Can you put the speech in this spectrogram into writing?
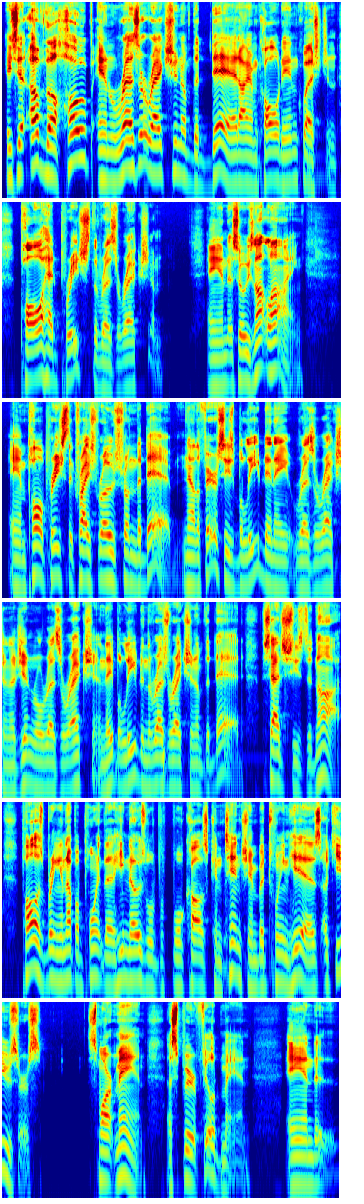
He said, Of the hope and resurrection of the dead, I am called in question. Paul had preached the resurrection. And so he's not lying. And Paul preached that Christ rose from the dead. Now, the Pharisees believed in a resurrection, a general resurrection. They believed in the resurrection of the dead. The Sadducees did not. Paul is bringing up a point that he knows will, will cause contention between his accusers. Smart man, a spirit filled man. And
